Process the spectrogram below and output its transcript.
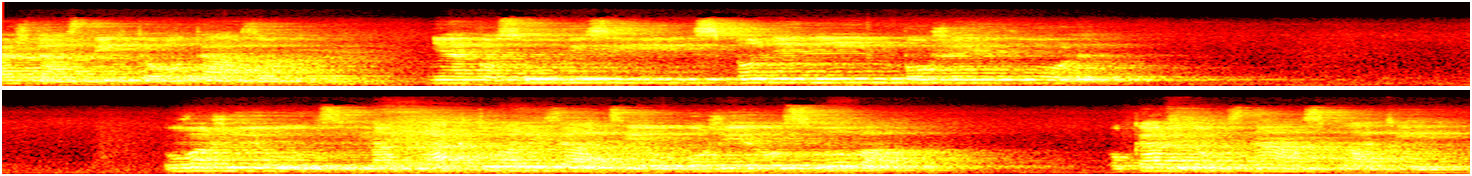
každá z týchto otázok nejako súvisí s plnením Božej vôle. Uvažujúc nad aktualizáciou Božieho slova, o každom z nás platí.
